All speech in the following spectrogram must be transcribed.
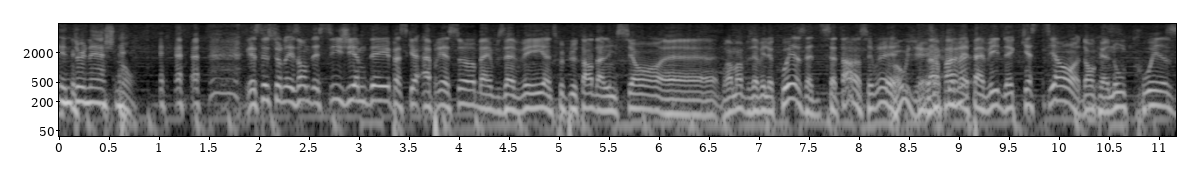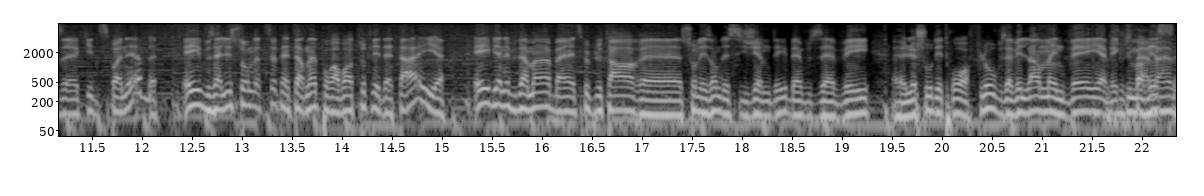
International. Restez sur les ondes de CJMD parce qu'après ça, ben, vous avez un petit peu plus tard dans l'émission, euh, vraiment, vous avez le quiz à 17h, c'est vrai. Oh yeah. Exactement. est pavée de questions. Donc, un autre quiz euh, qui est disponible. Et vous allez sur notre site Internet pour avoir tous les détails. Et bien évidemment, ben, un petit peu plus tard, euh, sur les ondes de CJMD, ben, vous avez le show des trois flots. Vous avez le lendemain de veille avec l'humoriste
